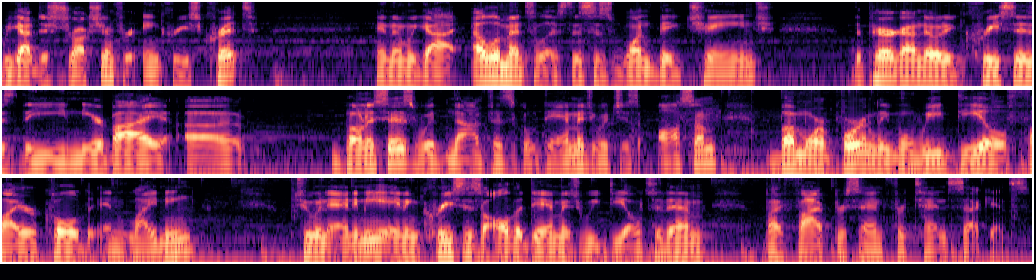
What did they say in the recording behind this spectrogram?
We got Destruction for increased crit. And then we got Elementalist. This is one big change. The Paragon node increases the nearby uh, bonuses with non-physical damage, which is awesome. But more importantly, when we deal Fire, Cold, and Lightning to an enemy, it increases all the damage we deal to them by 5% for 10 seconds.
